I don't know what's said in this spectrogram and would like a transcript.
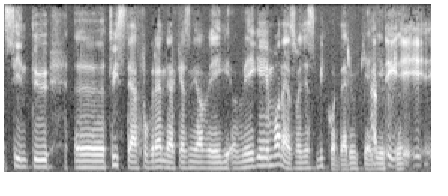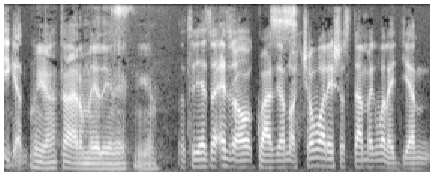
szintű uh, twisttel fog rendelkezni a, vég, a végén. Van ez, vagy ez mikor derül ki Hát egyébként? i- i- igen, Igen, hát háromnegyedének, igen. tehát hogy ez a, ez a kvázi a nagy csavar, és aztán meg van egy ilyen,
